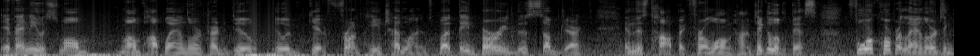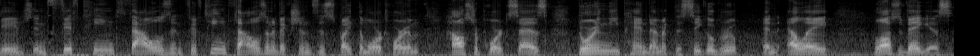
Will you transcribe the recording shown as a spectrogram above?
if any small mom pop landlord tried to do, it would get front page headlines. But they buried this subject and this topic for a long time. Take a look at this. Four corporate landlords engaged in 15,000, 15,000 evictions despite the moratorium. House report says during the pandemic, the Siegel Group and LA Las Vegas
